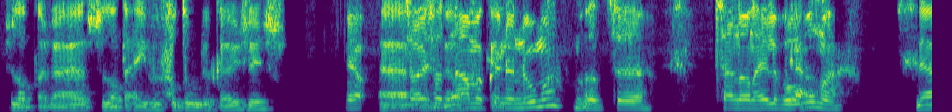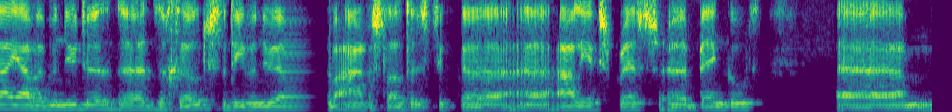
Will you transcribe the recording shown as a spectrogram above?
zodat er, zodat er even voldoende keuze is. Ja, zou je wat namen kunnen noemen? Want het zijn er een heleboel ja. Ja, ja, we hebben nu de, de, de grootste die we nu hebben aangesloten. Dat is natuurlijk uh, AliExpress, Banggood, ehm,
